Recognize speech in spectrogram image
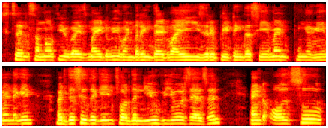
Still some of you guys might be wondering that why he's repeating the same and thing again and again. But this is again for the new viewers as well. And also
